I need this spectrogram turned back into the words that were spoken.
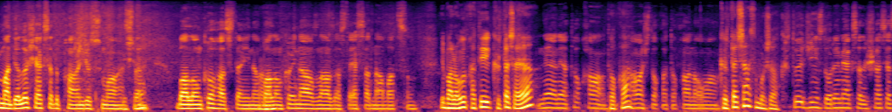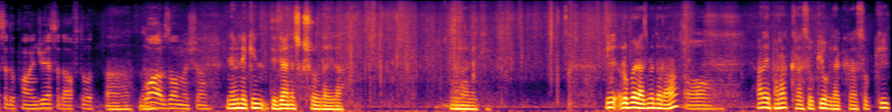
ин моделош 150 сума Иша? ҳаста балонко ҳаста ина Аҳа. балонкои нағз нағз ҳаста 190 сум и балонго қатъи кирташ ая не не тоқан Тоқа? ҳамаш тоқа тоқа нова кирташ ҳаст боша киртои ҷинс дорем 160 150 170 Аҳа, на. бо арзон мешавад инами лекин дизайнаш хушрӯ даида наралеки и рубои размер дора о ана пара красовкиё буда красовки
